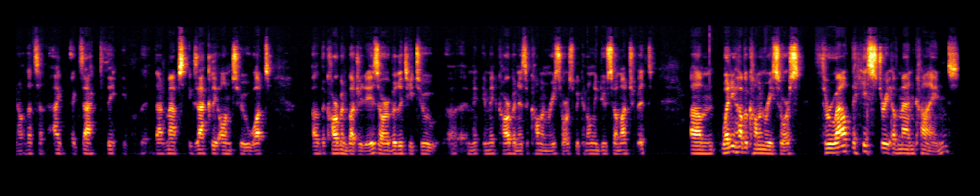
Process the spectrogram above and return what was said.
You know, that's an exact thing. You know, that maps exactly onto what uh, the carbon budget is. Our ability to uh, emit, emit, carbon is a common resource. We can only do so much of it. Um, when you have a common resource, throughout the history of mankind,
